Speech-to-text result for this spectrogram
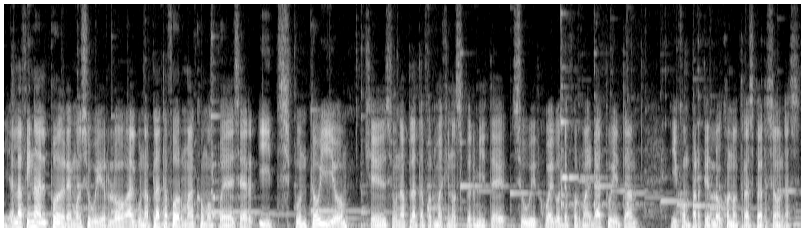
Y a la final podremos subirlo a alguna plataforma como puede ser itch.io, que es una plataforma que nos permite subir juegos de forma gratuita y compartirlo con otras personas.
